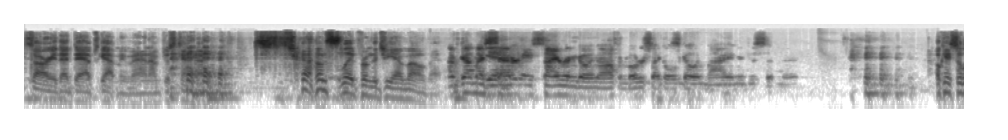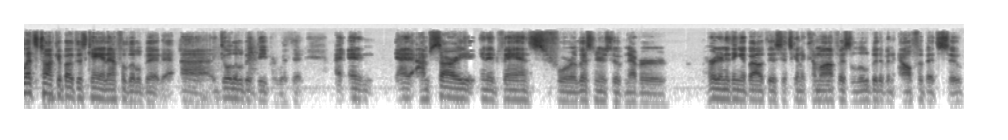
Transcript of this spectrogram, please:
Sorry, that dab's got me, man. I'm just kind of I'm slid from the GMO, man. I've got my yeah. Saturday siren going off and motorcycles going by, and you're just sitting there. okay, so let's talk about this KNF a little bit. Uh, go a little bit deeper with it, and I'm sorry in advance for listeners who have never heard anything about this. It's going to come off as a little bit of an alphabet soup,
